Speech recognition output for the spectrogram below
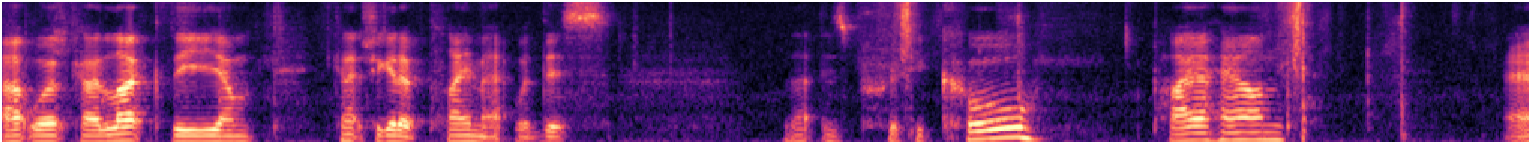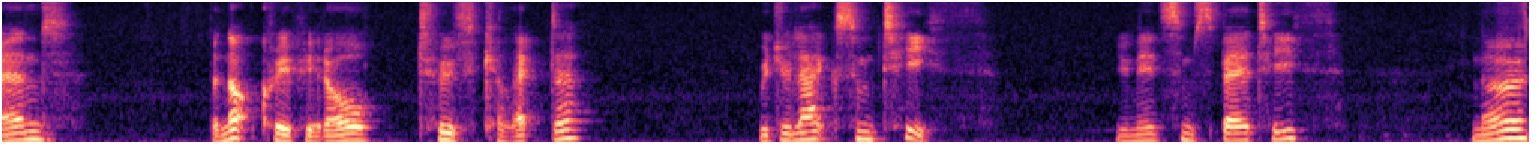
Artwork. I like the. Um, you can actually get a playmat with this. That is pretty cool. Pyrehound. And, but not creepy at all, Tooth Collector. Would you like some teeth? You need some spare teeth? No?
